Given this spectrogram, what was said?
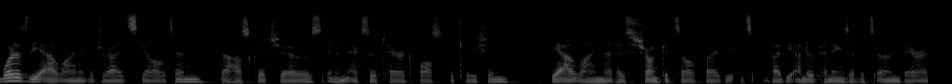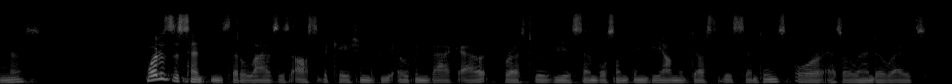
What is the outline of a dried skeleton? The husk that shows, in an exoteric falsification, the outline that has shrunk itself by the, its, by the underpinnings of its own barrenness? What is the sentence that allows this ossification to be opened back out for us to reassemble something beyond the dust of the sentence, or, as Orlando writes,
